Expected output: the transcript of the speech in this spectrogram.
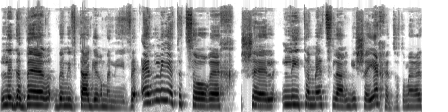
לדבר במבטא גרמני, ואין לי את הצורך של להתאמץ להרגיש שייכת, זאת אומרת,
